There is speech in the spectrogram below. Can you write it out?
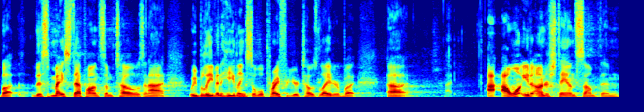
but this may step on some toes. And I, we believe in healing, so we'll pray for your toes later. But uh, I, I want you to understand something.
